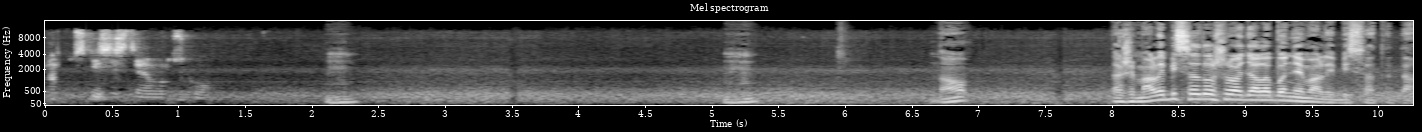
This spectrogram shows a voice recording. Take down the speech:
bankovský systém v Rusku. Mhm. Mhm. No, takže mali by sa dlžovať, alebo nemali by sa teda?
